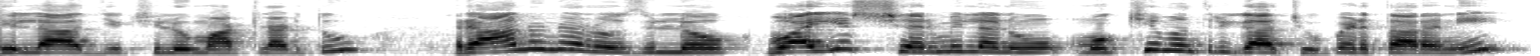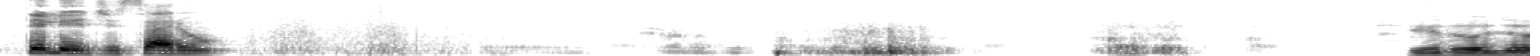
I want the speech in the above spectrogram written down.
జిల్లా అధ్యక్షులు మాట్లాడుతూ రానున్న రోజుల్లో వైఎస్ షర్మిలను ముఖ్యమంత్రిగా చూపెడతారని తెలియజేశారు. ఈరోజు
